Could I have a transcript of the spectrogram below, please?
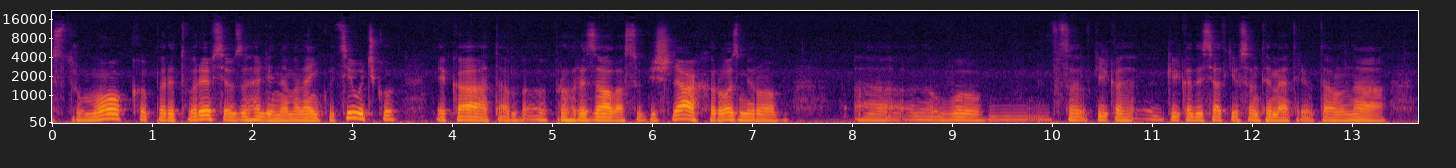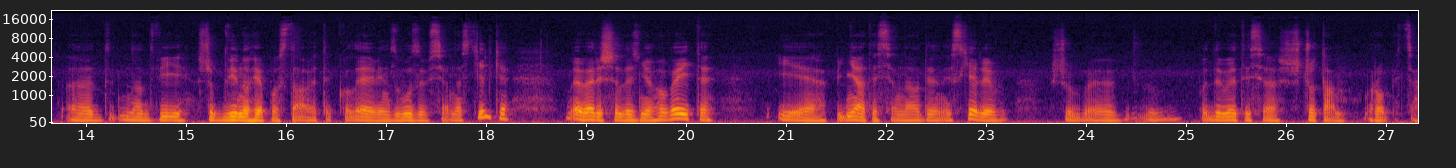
струмок перетворився взагалі на маленьку цівочку, яка там е, прогризала собі шлях розміром е, в, кілька, кілька десятків сантиметрів. Там на, на дві, щоб дві ноги поставити. Коли він звузився настільки, ми вирішили з нього вийти і піднятися на один із схилів, щоб е, подивитися, що там робиться.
